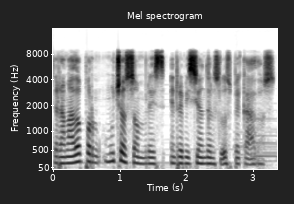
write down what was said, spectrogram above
derramado por muchos hombres en revisión de sus pecados.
